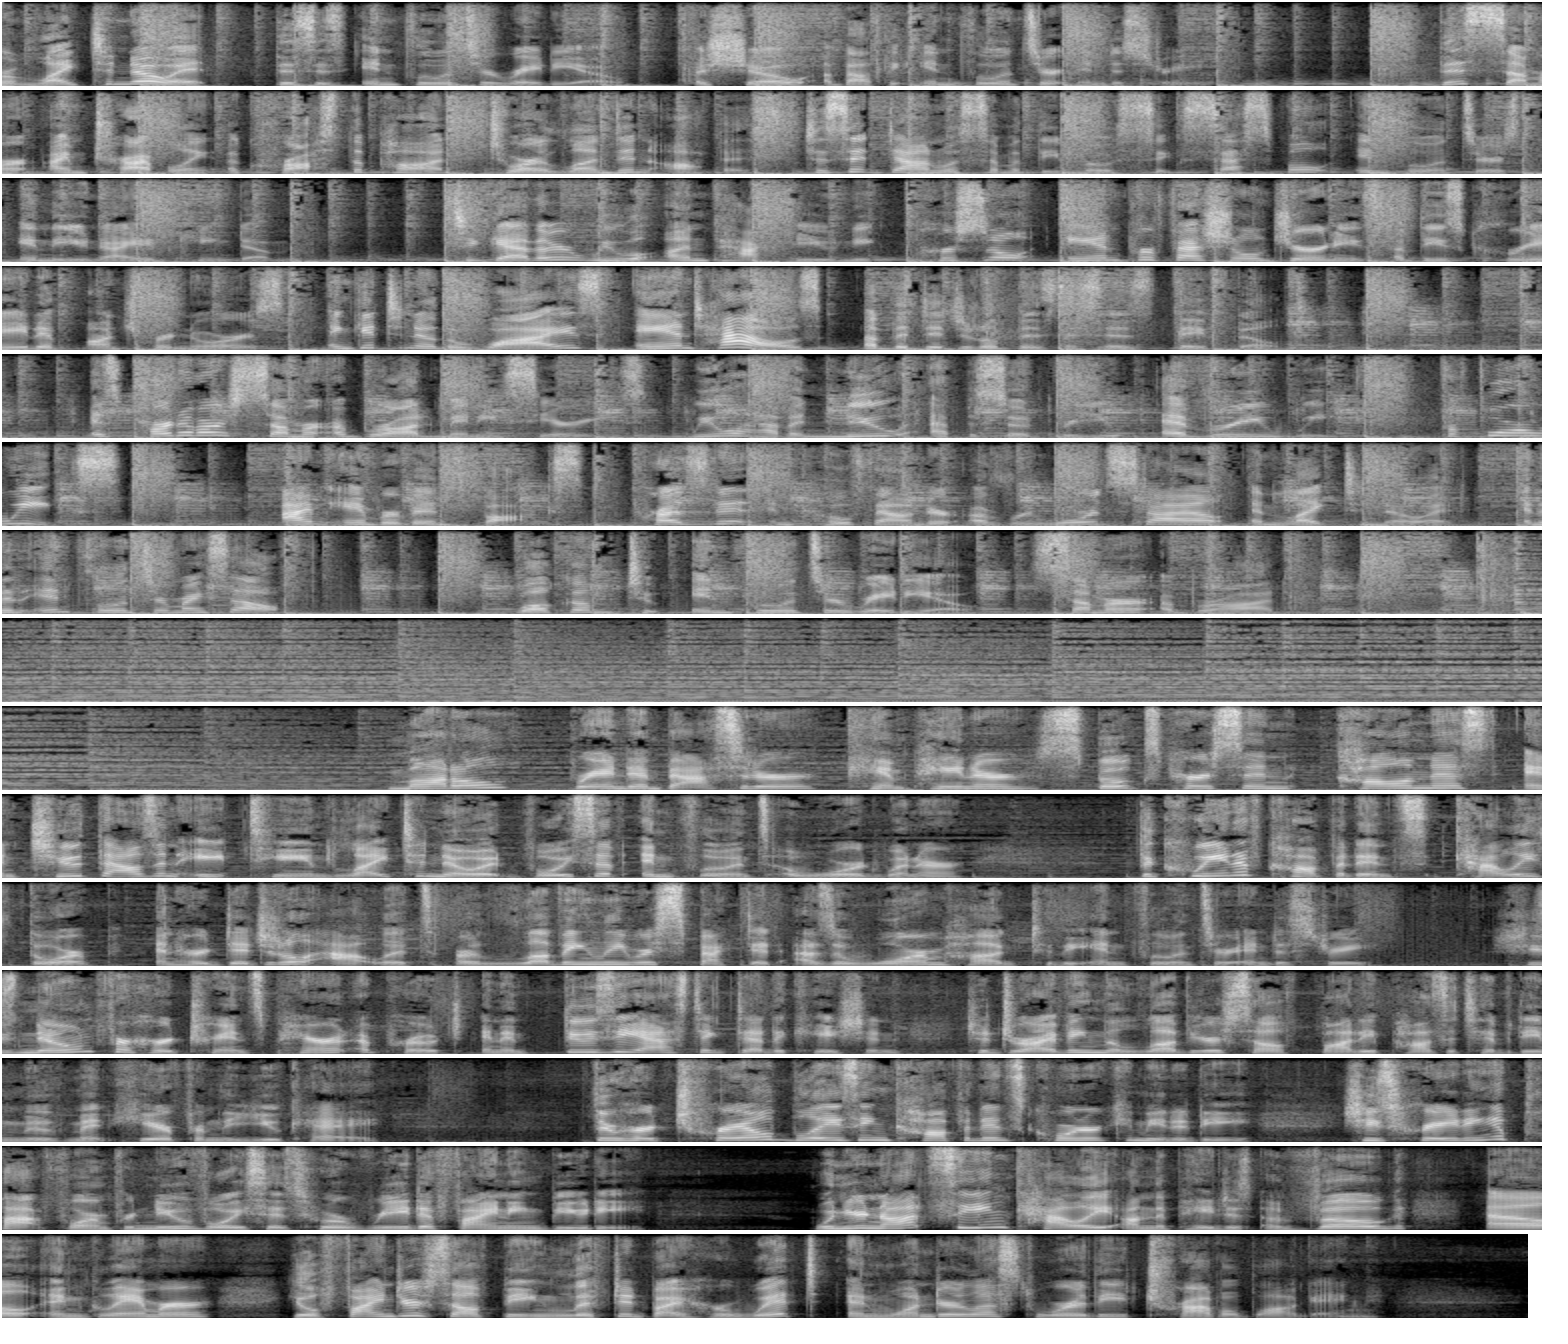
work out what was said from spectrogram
From Like to Know It, this is Influencer Radio, a show about the influencer industry. This summer, I'm traveling across the pond to our London office to sit down with some of the most successful influencers in the United Kingdom. Together, we will unpack the unique personal and professional journeys of these creative entrepreneurs and get to know the whys and hows of the digital businesses they've built. As part of our Summer Abroad mini series, we will have a new episode for you every week for four weeks. I'm Amber Venz Box, president and co founder of Reward Style and Like to Know It, and an influencer myself. Welcome to Influencer Radio Summer Abroad. Model, brand ambassador, campaigner, spokesperson, columnist, and 2018 Like to Know It Voice of Influence Award winner. The queen of confidence, Callie Thorpe, and her digital outlets are lovingly respected as a warm hug to the influencer industry. She's known for her transparent approach and enthusiastic dedication to driving the Love Yourself body positivity movement here from the UK. Through her trailblazing Confidence Corner community, she's creating a platform for new voices who are redefining beauty. When you're not seeing Callie on the pages of Vogue, Elle, and Glamour, you'll find yourself being lifted by her wit and wanderlust worthy travel blogging.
